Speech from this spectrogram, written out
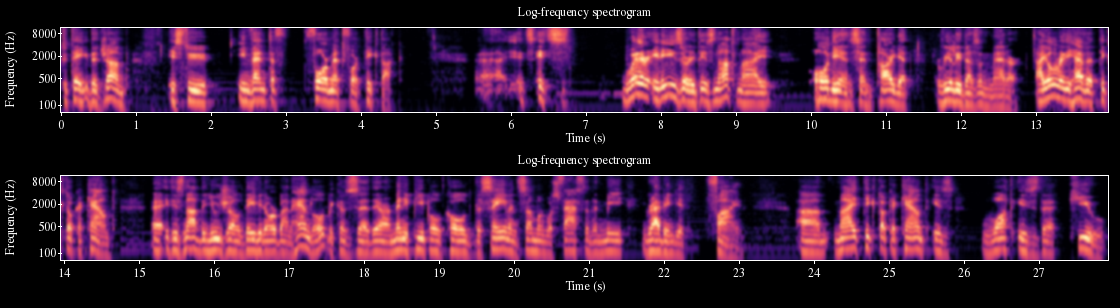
to take the jump, is to invent a format for TikTok. Uh, it's, it's whether it is or it is not my audience and target really doesn't matter. I already have a TikTok account. Uh, it is not the usual David Orban handle because uh, there are many people called the same and someone was faster than me grabbing it, fine. Um, my TikTok account is what is the cue?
